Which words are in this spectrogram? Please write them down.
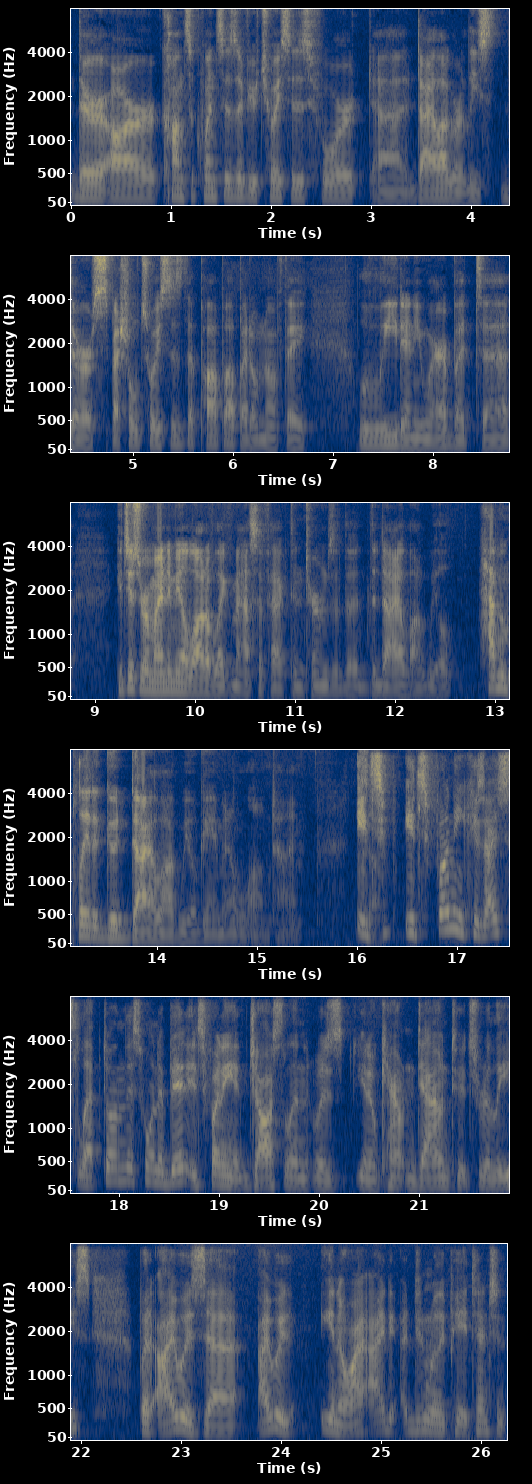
There are consequences of your choices for uh, dialogue, or at least there are special choices that pop up. I don't know if they lead anywhere, but uh, it just reminded me a lot of like Mass Effect in terms of the the dialogue wheel. Haven't played a good dialogue wheel game in a long time. It's so. it's funny because I slept on this one a bit. It's funny. Jocelyn was you know counting down to its release, but I was uh, I was you know, I, I, didn't really pay attention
